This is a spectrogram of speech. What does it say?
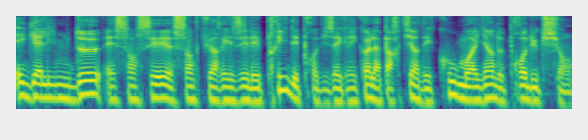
Egalim 2 est censée sanctuariser les prix des produits agricoles à partir des coûts moyens de production.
